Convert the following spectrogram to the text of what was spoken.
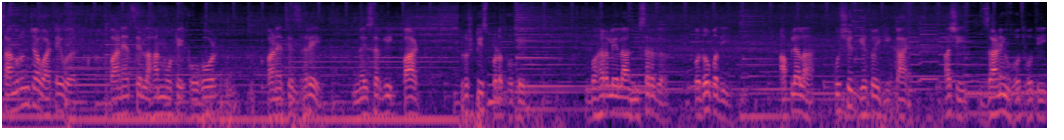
सांगरूनच्या वाटेवर पाण्याचे लहान मोठे ओहोळ पाण्याचे झरे नैसर्गिक पाठ दृष्टीस पडत होते. बहरलेला निसर्ग पदोपदी आपल्याला कुशीत घेतोय की काय अशी जाणीव होत होती.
